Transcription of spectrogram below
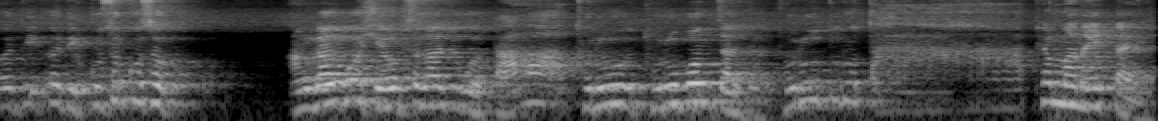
어디 어디 구석구석 안 간 곳이 없어가지고 다 두루 두루범자죠. 두루두루 다 편만해 있다. 이.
